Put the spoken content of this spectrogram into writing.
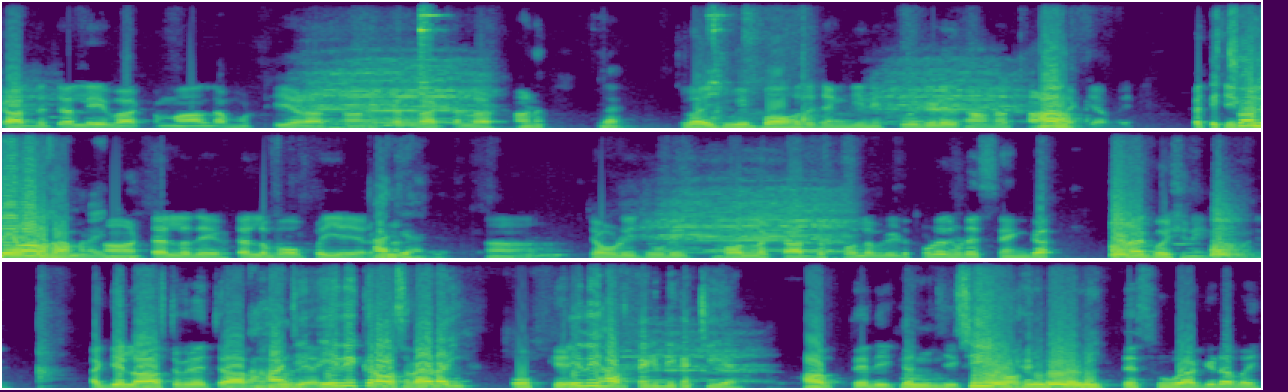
ਕੱਦ ਚ ਲੇਵਾ ਕਮਾਲ ਦਾ ਮੁੱਠੀ ਵਾਲਾ ਥਣ ਕੱਲਾ ਕੱਲਾ ਥਣ। ਲੈ ਚਵਾਈ ਚੂਈ ਬਹੁਤ ਚੰਗੀ ਨਿਕਲੂ ਜਿਹੜੇ ਹਿਸਾਬ ਨਾਲ ਥਣ। ਲੱਗਿਆ ਬਈ ਪਿੱਛੋਂ ਲੇਵਾ ਵਿਖਾ ਮੜਾ ਹਾਂ ਢਿੱਲ ਦੇਖ ਢਿੱਲ ਬਹੁਤ ਪਈ ਆ ਯਾਰ। ਹਾਂਜੀ ਹਾਂਜੀ। ਹਾਂ ਚੌੜੀ ਚੂੜੀ ਫੁੱਲ ਕੱਦ ਫੁੱਲ ਬਰੀਡ ਥੋੜੇ ਥੋੜੇ ਸਿੰਘ ਇਹਨਾਂ ਕੁਛ ਨਹੀਂ। ਅੱਗੇ ਲਾਸਟ ਵੀਰੇ 4 ਨੰਬਰ ਹਾਂਜੀ ਇਹ ਵੀ ਕ੍ਰਾਸ ਵੈਡ ਆ ਜੀ। ਓਕੇ ਇਹ ਵੀ ਹਫ਼ਤੇ ਦੀ ਕੱਚੀ ਹੈ ਹਫ਼ਤੇ ਦੀ ਕੱਚੀ ਸੀ, ਠੰਡੀ ਹੋਣੀ। ਤੇ ਸੂਆ ਕਿਹੜਾ ਬਾਈ?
